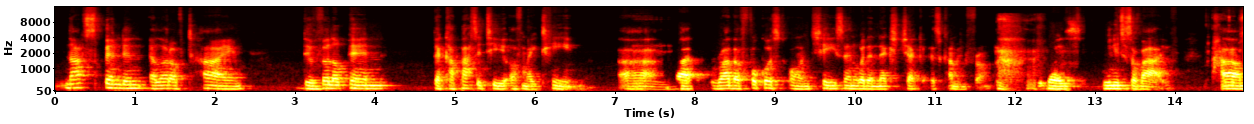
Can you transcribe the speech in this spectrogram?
not spending a lot of time developing the capacity of my team, uh, mm. but rather focused on chasing where the next check is coming from because we need to survive. Um,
